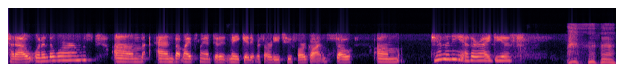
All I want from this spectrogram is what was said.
cut out one of the worms, um, and but my plant didn't make it. It was already too far gone. So, um, do you have any other ideas?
